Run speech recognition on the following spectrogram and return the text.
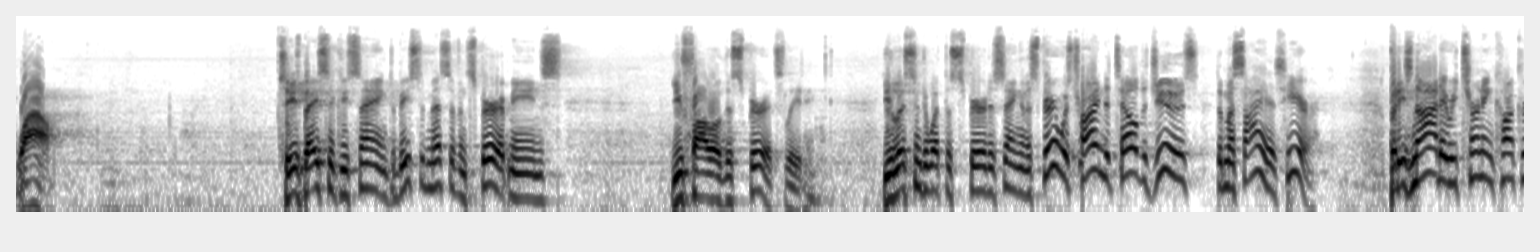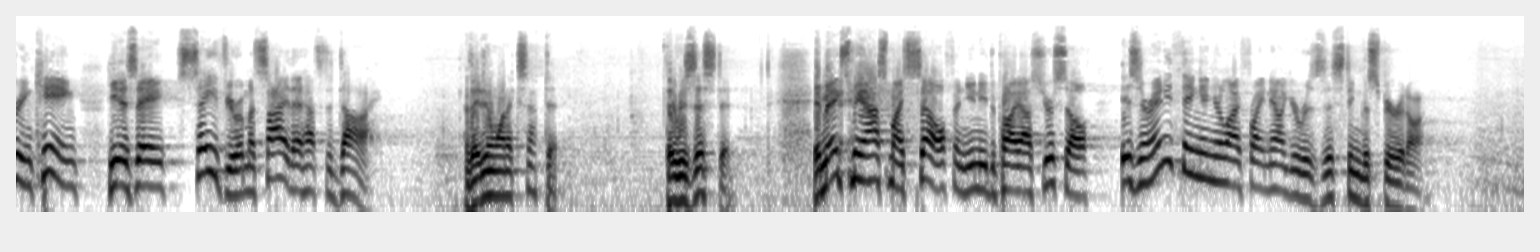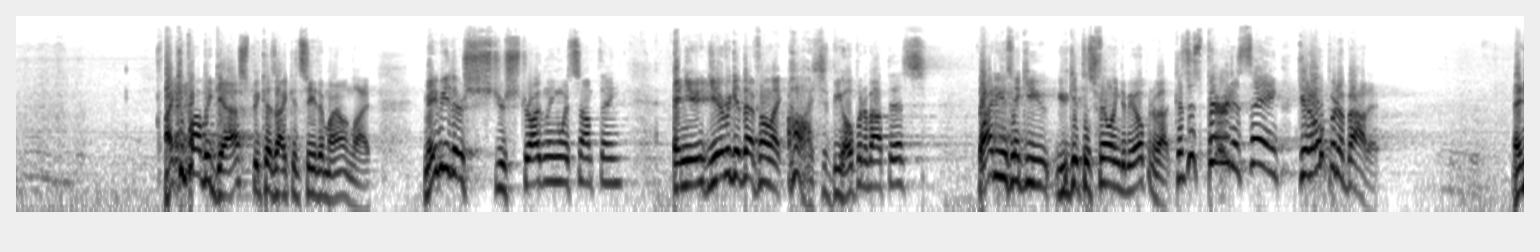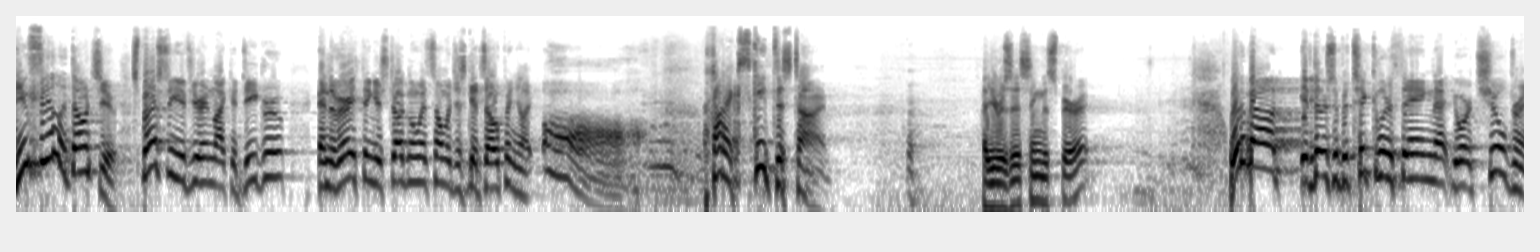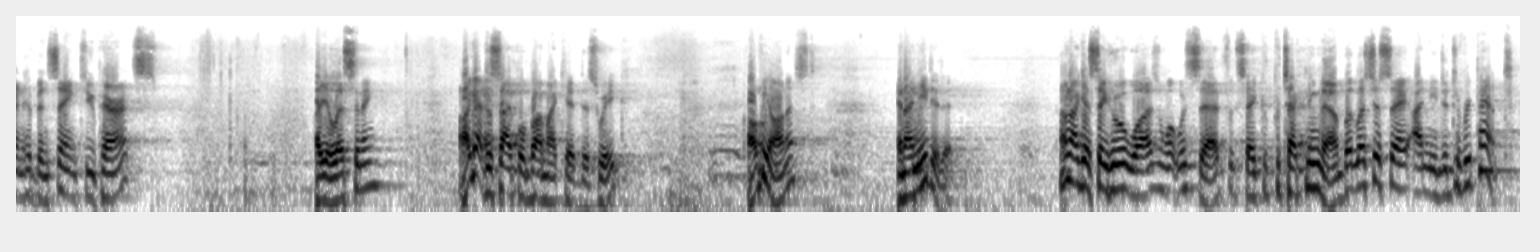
Wow. So he's basically saying to be submissive in spirit means you follow the Spirit's leading. You listen to what the Spirit is saying. And the Spirit was trying to tell the Jews the Messiah is here. But he's not a returning, conquering king. He is a Savior, a Messiah that has to die. And they didn't want to accept it, they resisted. It makes me ask myself, and you need to probably ask yourself is there anything in your life right now you're resisting the Spirit on? I could probably guess because I could see it in my own life. Maybe you're struggling with something and you, you ever get that feeling like, oh, I should be open about this? Why do you think you, you get this feeling to be open about it? Because the Spirit is saying, get open about it. And you feel it, don't you? Especially if you're in like a D group and the very thing you're struggling with, someone just gets open, you're like, oh, I thought I escaped this time. Are you resisting the Spirit? What about if there's a particular thing that your children have been saying to you, parents? Are you listening? I got discipled by my kid this week. I'll be honest. And I needed it. I'm not going to say who it was and what was said for the sake of protecting them, but let's just say I needed to repent.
